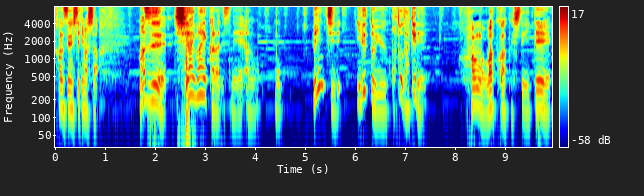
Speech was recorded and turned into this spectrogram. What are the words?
観戦してきました。まず、試合前からですね、あの、ベンチでいるということだけで、ファンはワクワクしていて、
